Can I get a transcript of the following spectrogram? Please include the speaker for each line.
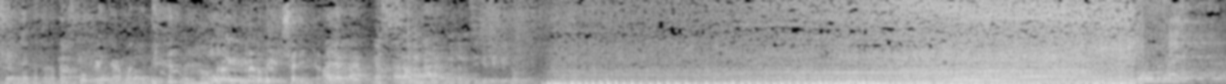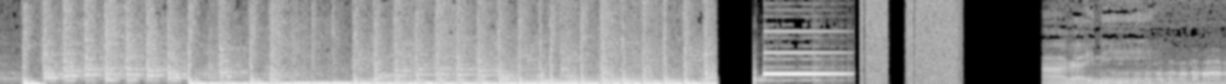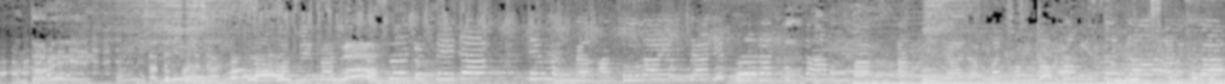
Speaker 1: Ya kata-kata pokoknya nyaman gitu.
Speaker 2: Oke.
Speaker 1: Bisa ingat.
Speaker 2: Ayo. Mas, salam buat teman-teman CCTV dong.
Speaker 1: Nah, kayak ini Montore satu pemanasan dua
Speaker 3: Ya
